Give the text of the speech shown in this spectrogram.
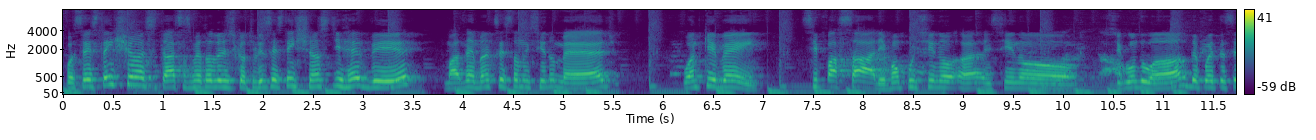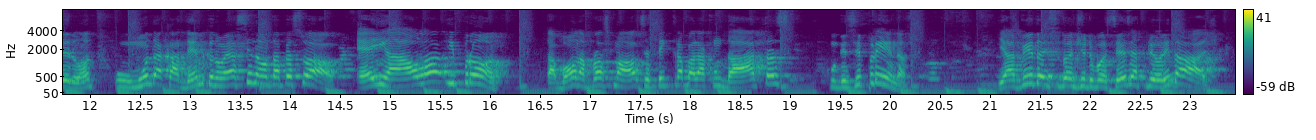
Vocês têm chance, tá? Essas metodologias que eu utilizo, vocês têm chance de rever. Mas lembrando que vocês estão no ensino médio. O ano que vem, se passarem, vão para o ensino, uh, ensino segundo ano, depois terceiro ano. O mundo acadêmico não é assim não, tá, pessoal? É em aula e pronto. Tá bom? Na próxima aula, vocês têm que trabalhar com datas, com disciplinas. E a vida estudantil de vocês é prioridade.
